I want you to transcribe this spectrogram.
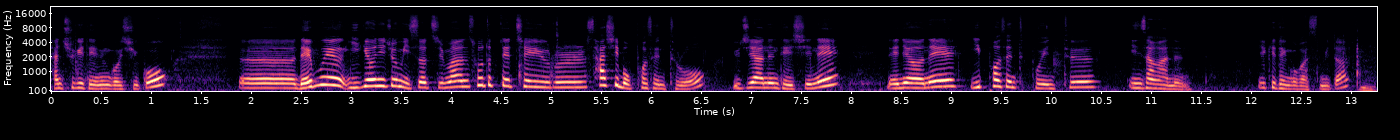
단축이 되는 것이고 어, 내부에 이견이 좀 있었지만 소득 대체율을 45%로 유지하는 대신에 내년에 2% 포인트 인상하는 이렇게 된 것 같습니다. 음.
